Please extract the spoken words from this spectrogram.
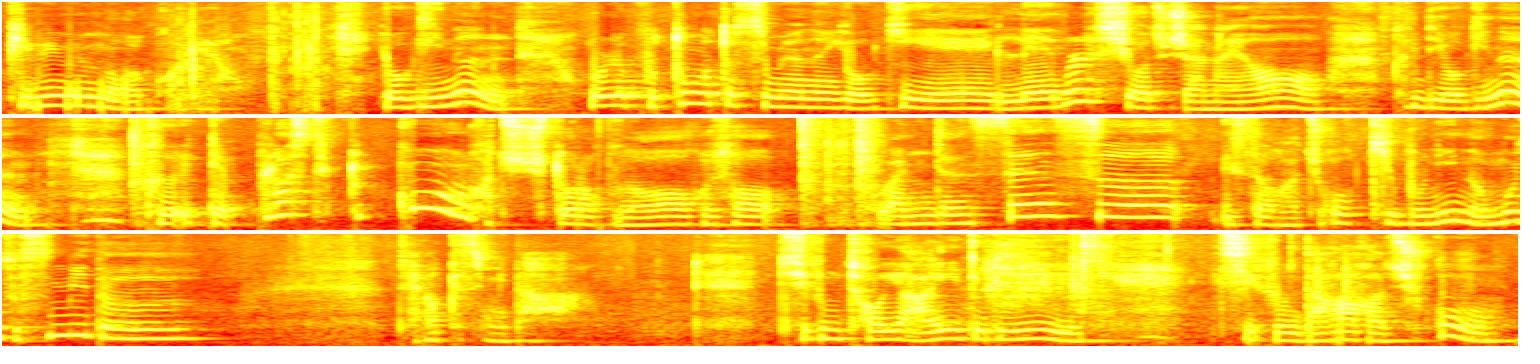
비빔면 먹을 거예요. 여기는 원래 보통 같았으면 여기에 랩을 씌워주잖아요. 근데 여기는 그 이렇게 플라스틱 뚜껑을 같이 주더라고요. 그래서 완전 센스 있어가지고 기분이 너무 좋습니다. 잘 먹겠습니다. 지금 저희 아이들이 지금 나가가지고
